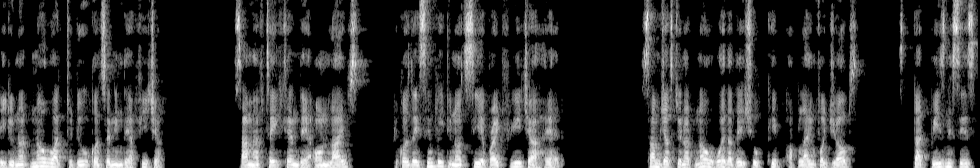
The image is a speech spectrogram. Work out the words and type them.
they do not know what to do concerning their future. Some have taken their own lives because they simply do not see a bright future ahead. Some just do not know whether they should keep applying for jobs, start businesses.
